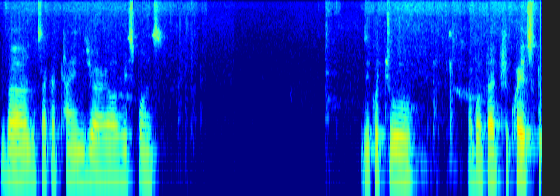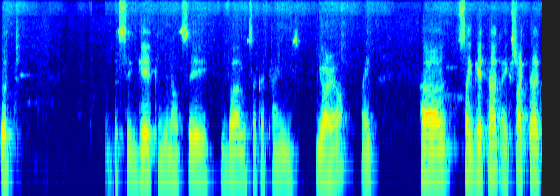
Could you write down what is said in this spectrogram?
var Lusaka times URL response is equal to about that request dot say get and then I'll say var Lusaka times URL, right? Uh, so I get that, I extract that,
